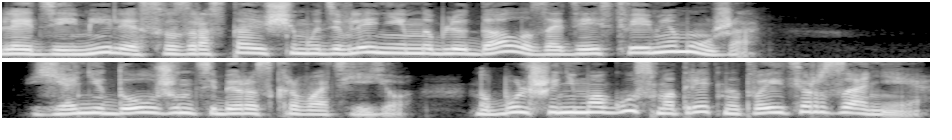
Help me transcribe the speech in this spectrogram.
Леди Эмилия с возрастающим удивлением наблюдала за действиями мужа. «Я не должен тебе раскрывать ее, но больше не могу смотреть на твои терзания».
